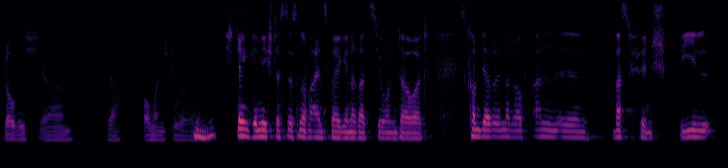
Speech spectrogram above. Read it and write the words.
glaube ich, ähm, ja, brauchen wir nicht drüber reden. Mhm. Ich denke nicht, dass das noch ein, zwei Generationen dauert. Es kommt ja immer darauf an, äh, was für ein Spiel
